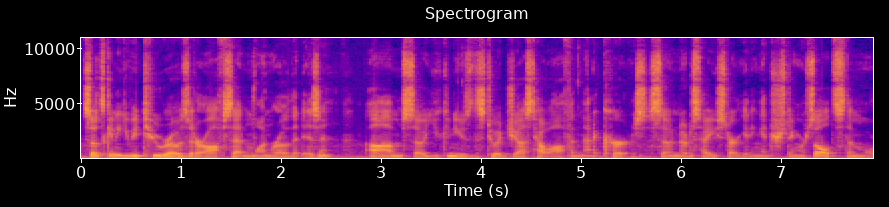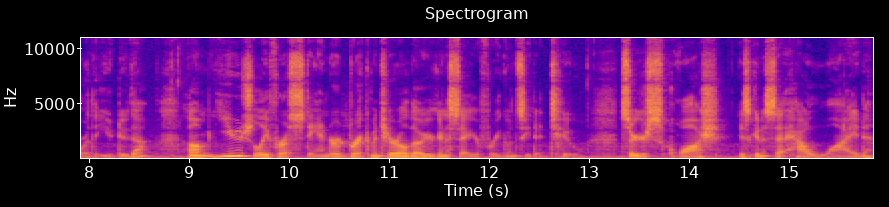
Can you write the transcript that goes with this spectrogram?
So it's going to give you two rows that are offset and one row that isn't. Um, so you can use this to adjust how often that occurs. So notice how you start getting interesting results the more that you do that. Um, usually for a standard brick material though, you're going to set your frequency to 2. So your squash is going to set how wide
